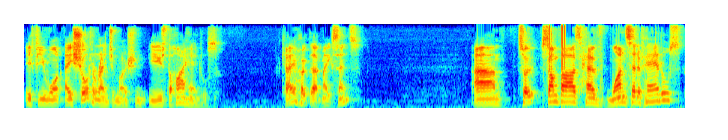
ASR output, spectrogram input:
If you want a shorter range of motion, you use the high handles. Okay, hope that makes sense. Um, so some bars have one set of handles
